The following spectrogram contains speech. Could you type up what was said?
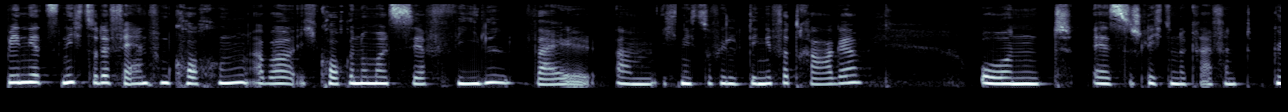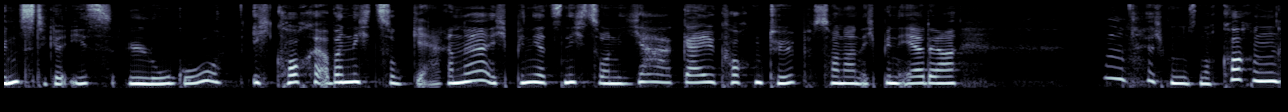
bin jetzt nicht so der Fan vom Kochen, aber ich koche nun mal sehr viel, weil ähm, ich nicht so viele Dinge vertrage und es schlicht und ergreifend günstiger ist. Logo. Ich koche aber nicht so gerne. Ich bin jetzt nicht so ein ja geil kochen Typ, sondern ich bin eher der hm, ich muss noch kochen.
